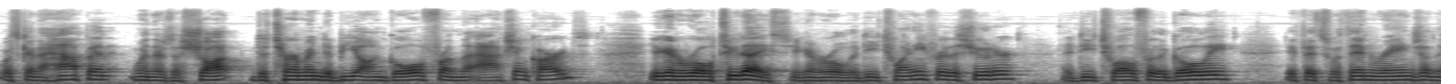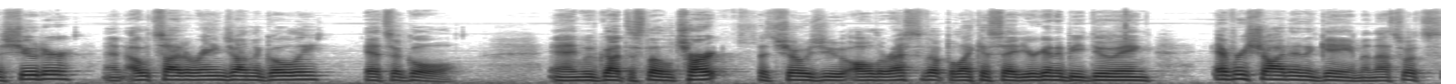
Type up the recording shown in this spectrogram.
what's going to happen when there's a shot determined to be on goal from the action cards. You're going to roll two dice. You're going to roll a d20 for the shooter, a d12 for the goalie. If it's within range on the shooter and outside of range on the goalie, it's a goal. And we've got this little chart that shows you all the rest of it. But like I said, you're going to be doing every shot in a game. And that's what's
